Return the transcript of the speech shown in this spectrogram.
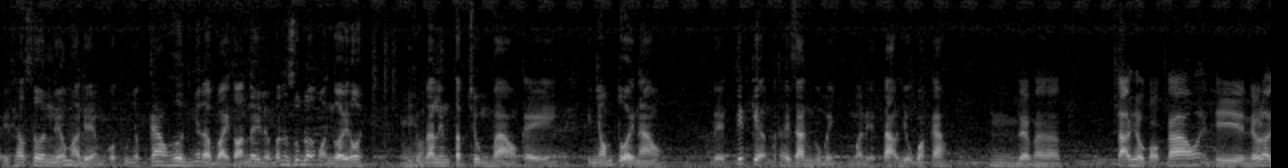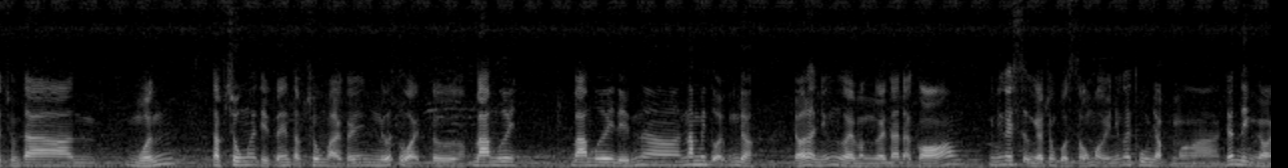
thì theo Sơn nếu mà để mà có thu nhập cao hơn nghĩa là bài toán đây là vẫn là giúp đỡ mọi người thôi thì Đúng chúng ta nên tập trung vào cái cái nhóm tuổi nào để tiết kiệm cái thời gian của mình mà để tạo hiệu quả cao. Ừ, để mà tạo hiệu quả cao ấy, thì nếu là chúng ta muốn tập trung ấy, thì nên tập trung vào cái lứa tuổi từ 30 30 đến ờ, 50 tuổi cũng được. Đó là những người mà người ta đã có những cái sự nghiệp trong cuộc sống và những cái thu nhập nhất định rồi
